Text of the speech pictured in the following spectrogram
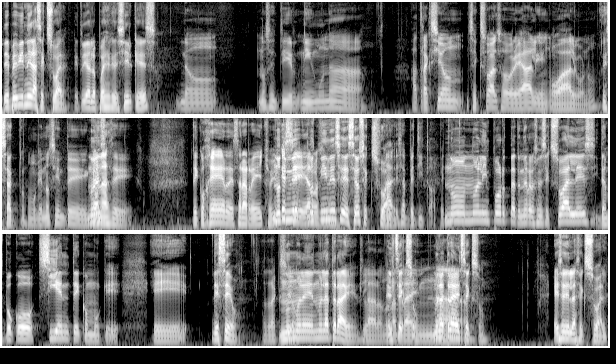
Después viene la sexual, que tú ya lo puedes decir que es. No, no sentir ninguna atracción sexual sobre alguien o algo, ¿no? Exacto. Como que no siente No es- ganas de, de coger, de estar arrecho. Yo No qué tiene, sé, no algo tiene así. ese deseo Ah, sexual. ese apetito, apetito. No, no le importa tener relaciones sexuales y tampoco siente como que eh, deseo. No, Atracción. no, le, no le atrae Claro, no el sexo. No le atrae el sexo. Ese es la sexual.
